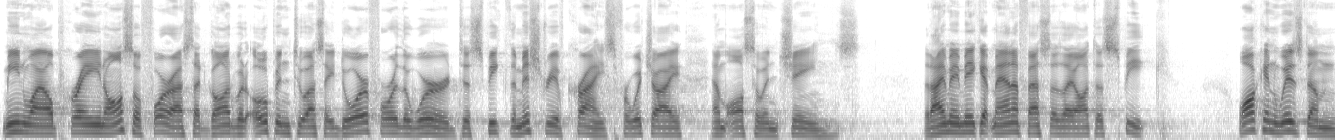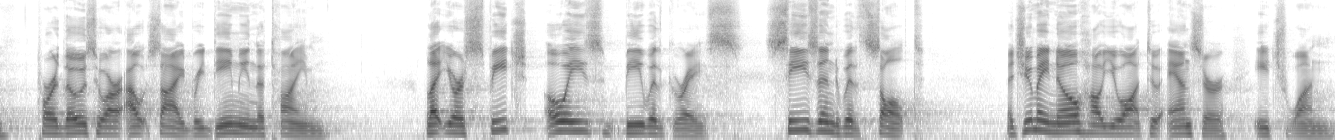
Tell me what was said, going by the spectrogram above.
Meanwhile, praying also for us that God would open to us a door for the word to speak the mystery of Christ, for which I am also in chains that I may make it manifest as I ought to speak. Walk in wisdom toward those who are outside, redeeming the time. Let your speech always be with grace, seasoned with salt, that you may know how you ought to answer each one.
